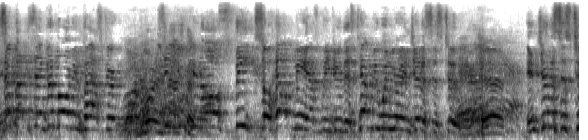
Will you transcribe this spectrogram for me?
Somebody say, Good morning, Pastor. Good morning, See, pastor. you can all speak, so help me as we do this. Tell me when you're in Genesis 2. Yeah. In Genesis 2,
